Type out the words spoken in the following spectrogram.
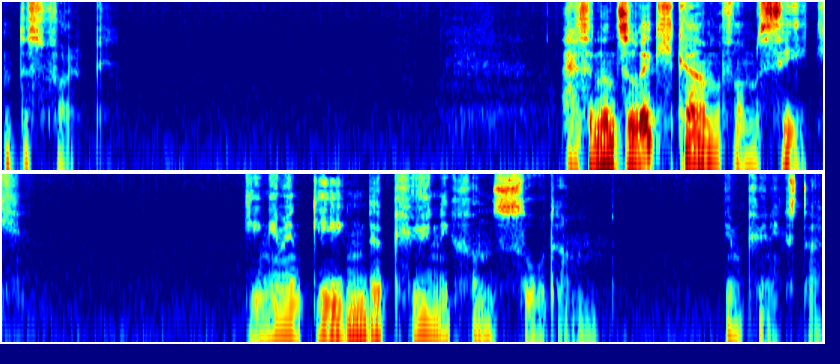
und das Volk. Als er nun zurückkam vom Sieg, ging ihm entgegen der König von Sodom im Königstal.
